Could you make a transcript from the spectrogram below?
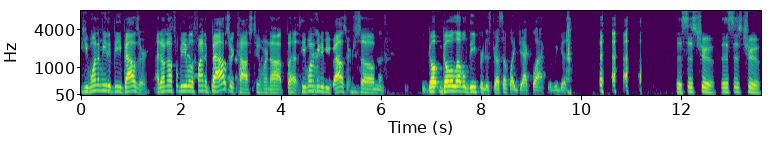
he wanted me to be Bowser. I don't know if we'll be able to find a Bowser costume or not, but he wanted me to be Bowser. So Go go a level deeper. Just dress up like Jack Black. You'll be good. this is true. This is true.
